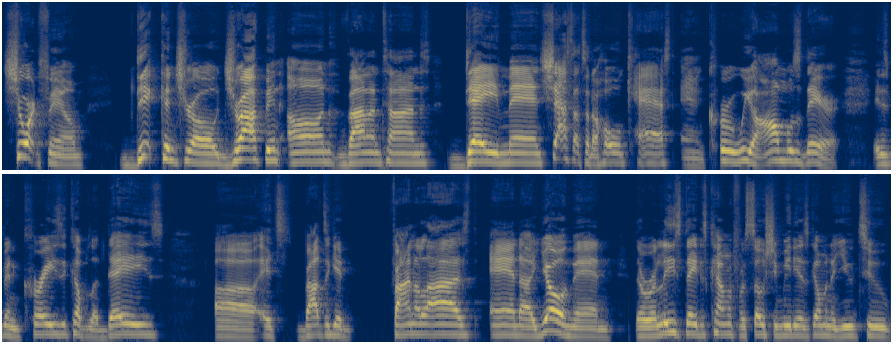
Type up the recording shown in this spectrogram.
short film, Dick Control, dropping on Valentine's Day, man. Shouts out to the whole cast and crew. We are almost there. It has been crazy couple of days. Uh, it's about to get finalized. And uh, yo, man, the release date is coming for social media. It's coming to YouTube.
